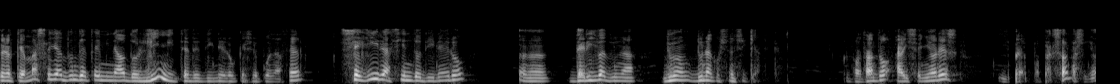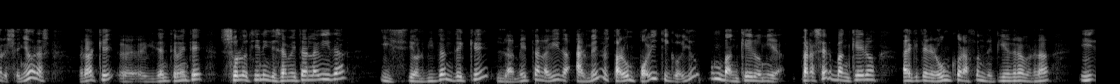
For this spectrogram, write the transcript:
pero que más allá de un determinado límite de dinero que se puede hacer, seguir haciendo dinero eh, deriva de una, de, una, cuestión psiquiátrica. Por tanto, hay señores, y personas, señores, señoras, ¿verdad? que eh, evidentemente solo tienen que ser meta en la vida y se olvidan de que la meta en la vida, al menos para un político, yo, un banquero, mira, para ser banquero hay que tener un corazón de piedra, ¿verdad? Y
